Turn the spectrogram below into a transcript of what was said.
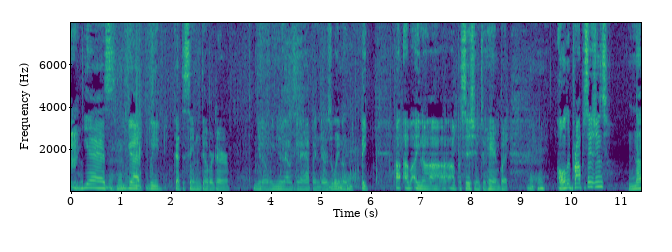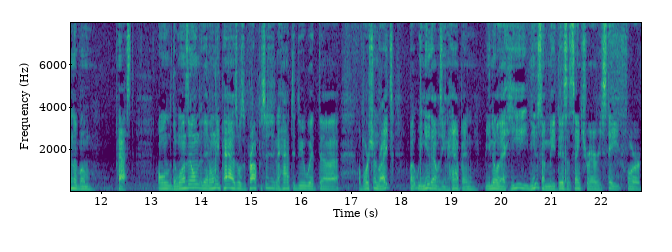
yes, we got we got the same governor. You know, we knew that was going to happen. There's really no big, uh, uh, you know, uh, opposition to him. But all the propositions, none of them passed. Only the ones that only, that only passed was a proposition that had to do with uh, abortion rights. But we knew that was going to happen. You know that he Newsom made this a sanctuary state for.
